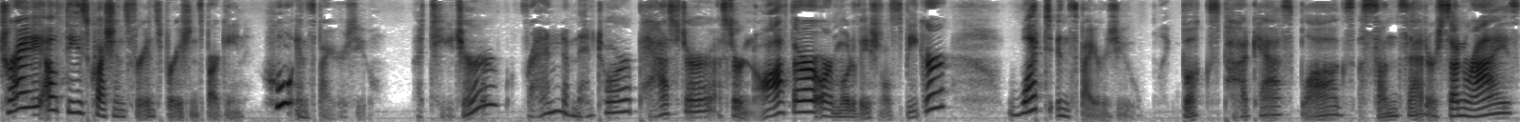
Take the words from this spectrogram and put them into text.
Try out these questions for inspiration sparking. Who inspires you? A teacher, friend, a mentor, pastor, a certain author, or a motivational speaker? What inspires you? Like books, podcasts, blogs, a sunset or sunrise?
